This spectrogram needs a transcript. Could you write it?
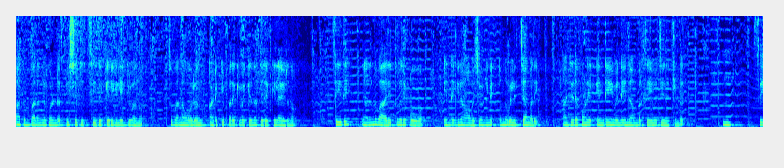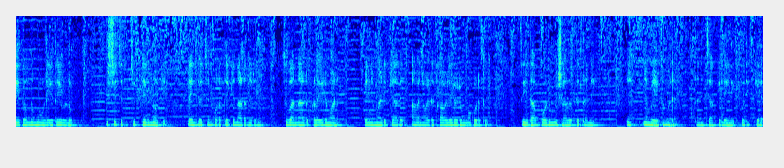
അതും പറഞ്ഞുകൊണ്ട് വിശ്വജിത്ത് സീതയ്ക്കരികിലേക്ക് വന്നു. സുവർണ ഓരോന്നും അടുക്കിപ്പറക്കി വെക്കുന്ന തിരക്കിലായിരുന്നു. സീതേ ഞാനൊന്ന് വാര്യത്ത് വരെ പോവുക എന്തെങ്കിലും ആവശ്യമുണ്ടെങ്കിൽ ഒന്ന് വിളിച്ചാൽ മതി. ആന്റിയുടെ ഫോണിൽ എന്റെയും ഇവന്റെയും നമ്പർ സേവ് ചെയ്തിട്ടുണ്ട്. സീത ഒന്ന് മൂളിയതേയുള്ളൂ വിശ്വജിത്ത് ചുറ്റിലും നോക്കി. പ്ലെയിന്റോച്ചൻ പുറത്തേക്ക് നടന്നിരുന്നു. സുവർണ അടുക്കളയിലുമാണ്. പിന്നെ മടിക്കാതെ അവൻ അവളുടെ കവളിൽ ഒരു ഉമ്മ കൊടുത്തു. സീത അപ്പോഴും വിഷാദത്തിൽ തന്നെ. ഞാൻ വേഗം വരാം. തനിച്ചാക്കില്ല ഇനി ഒരിക്കലും.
